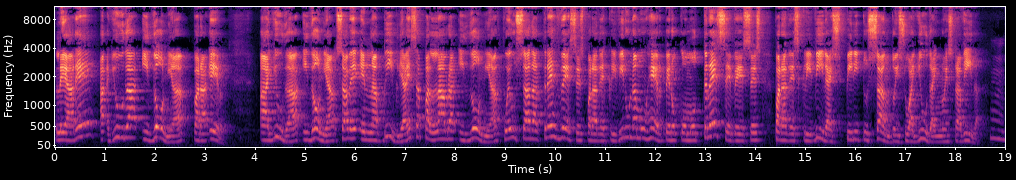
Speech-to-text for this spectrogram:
Le haré ayuda idónea para él. Ayuda idónea, sabe, en la Biblia esa palabra idónea fue usada tres veces para describir una mujer, pero como trece veces para describir a Espíritu Santo y su ayuda en nuestra vida. Mm,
